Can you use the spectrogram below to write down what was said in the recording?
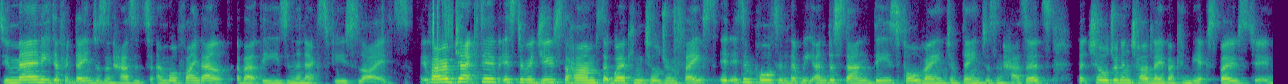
to many different dangers and hazards, and we'll find out about these in the next few slides. If our objective is to reduce the harms that working children face, it is important that we understand these full range of dangers and hazards that children and child labour can be exposed to.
